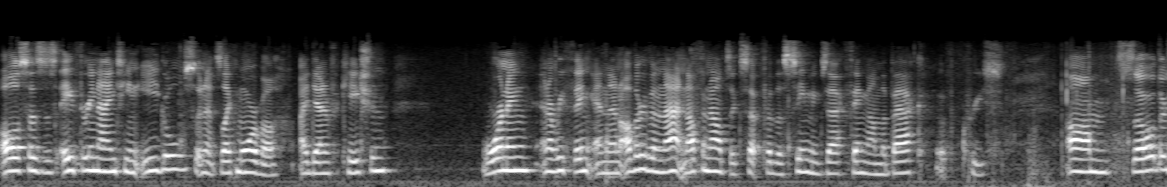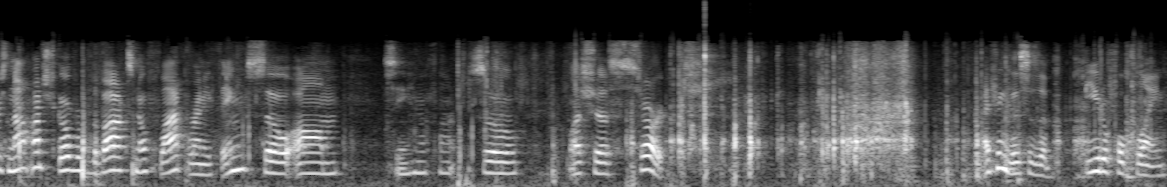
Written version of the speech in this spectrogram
All it says is A319 Eagles, and it's like more of a identification warning and everything. And then other than that, nothing else except for the same exact thing on the back of crease. Um, so there's not much to go over with the box, no flap or anything. So, um, see. So let's just start. I think this is a beautiful plane.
